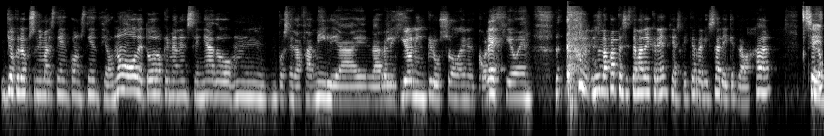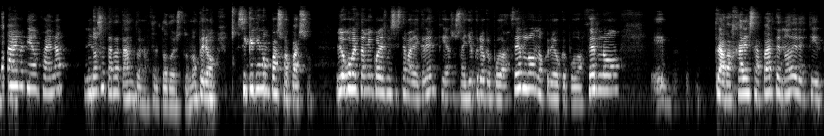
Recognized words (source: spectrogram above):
yo creo que los animales tienen conciencia o no, de todo lo que me han enseñado mm, pues en la familia, en la religión, incluso en el colegio. En... es una parte del sistema de creencias que hay que revisar y hay que trabajar. Si luego una vez metido en faena, no se tarda tanto en hacer todo esto, ¿no? Pero sí que tiene un paso a paso. Luego ver también cuál es mi sistema de creencias, o sea, yo creo que puedo hacerlo, no creo que puedo hacerlo. Eh, trabajar esa parte, ¿no? De decir,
